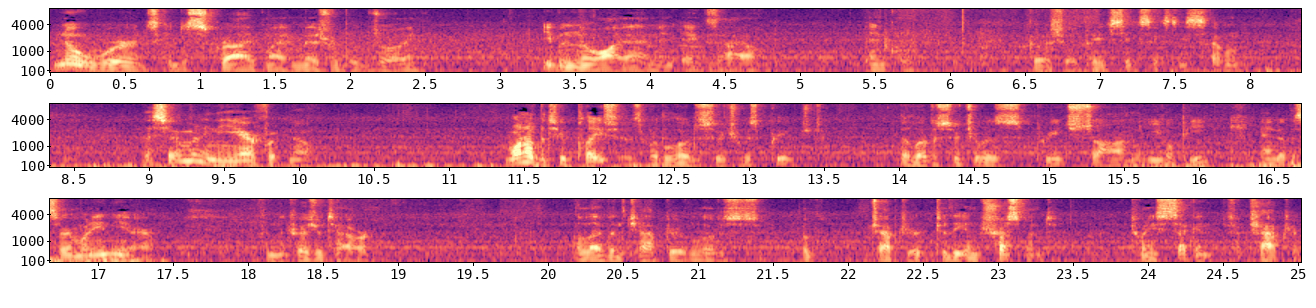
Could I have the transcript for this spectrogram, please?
no words can describe my immeasurable joy, even though I am in exile. End quote. Page 667. The ceremony in the air footnote. One of the two places where the Lotus Sutra was preached. The Lotus Sutra was preached on Eagle Peak and at the ceremony in the air from the Treasure Tower. 11th chapter of the Lotus of chapter to the entrustment 22nd chapter.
